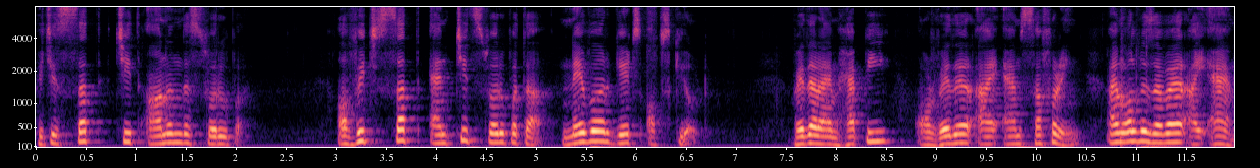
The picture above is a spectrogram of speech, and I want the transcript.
which is Sat Chit Ananda Swarupa, of which Sat and Chit Swarupata never gets obscured. Whether I am happy or whether I am suffering, I am always aware I am.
